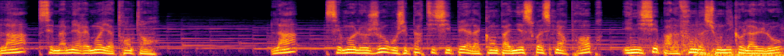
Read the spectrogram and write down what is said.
Là, c'est ma mère et moi il y a 30 ans. Là, c'est moi le jour où j'ai participé à la campagne SOS Mère Propre, initiée par la Fondation Nicolas Hulot,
